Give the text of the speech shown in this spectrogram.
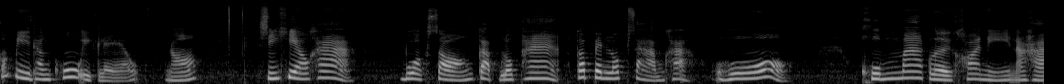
ก็มีทั้งคู่อีกแล้วเนาะ สีเขียวค่ะ บวก 2 กับลบ 5 ก็เป็นลบ 3 ค่ะ โอ้โห คุ้มมากเลยข้อนี้นะคะ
